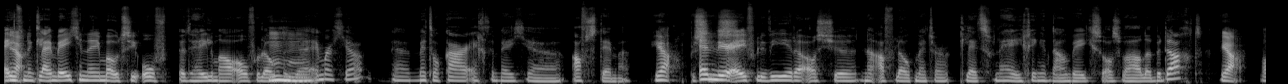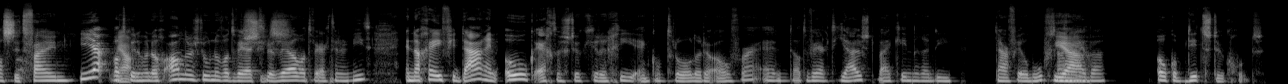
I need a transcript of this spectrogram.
even Ja. een klein beetje een emotie of het helemaal overlopende Mhm. emmertje met elkaar echt een beetje afstemmen. Ja, precies. En weer evalueren als je na afloop met haar klets van hey, ging het nou een beetje zoals we hadden bedacht? Ja, was dit fijn? Ja, wat Ja. kunnen we nog anders doen? Of wat werkte er wel, wat werkte er niet? En dan geef je daarin ook echt een stukje regie en controle erover. En dat werkt juist bij kinderen die daar veel behoefte aan Ja. hebben. Ook op dit stuk goed.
